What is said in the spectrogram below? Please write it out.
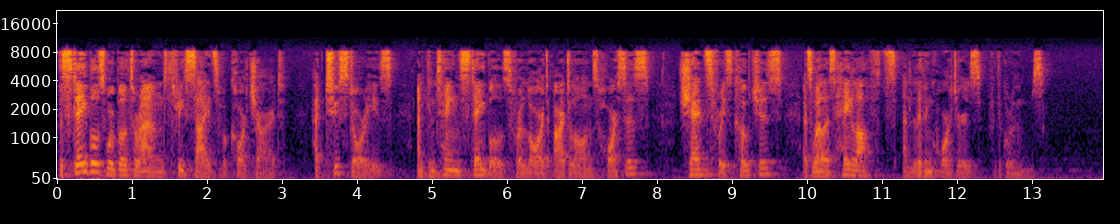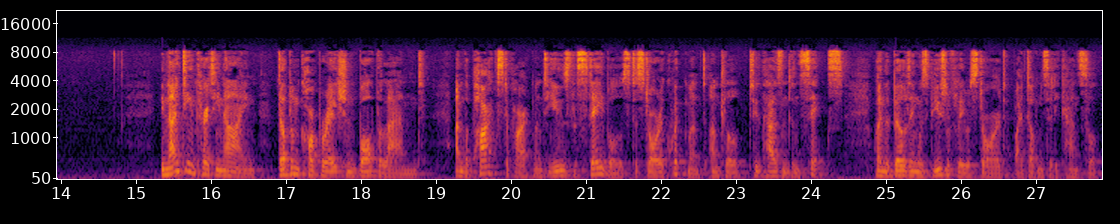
The stables were built around three sides of a courtyard, had two stories, and contained stables for Lord Ardilaun's horses, sheds for his coaches, as well as haylofts and living quarters for the grooms. In 1939, Dublin Corporation bought the land, and the Parks Department used the stables to store equipment until 2006, when the building was beautifully restored by Dublin City Council.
